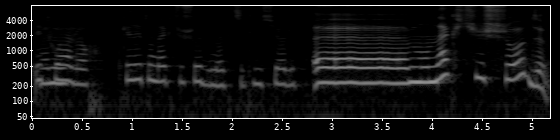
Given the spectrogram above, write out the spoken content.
Et toi alors? Quel est ton actu chaude, ma petite Luciole? Euh, mon actu chaude,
